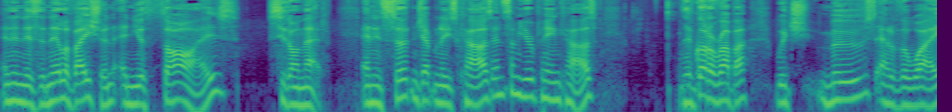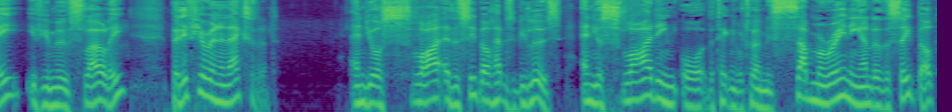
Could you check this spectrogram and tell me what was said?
and then there's an elevation and your thighs sit on that. And in certain Japanese cars and some European cars, They've got a rubber which moves out of the way if you move slowly, but if you're in an accident and you're sli- and the seatbelt happens to be loose and you're sliding, or the technical term is submarining under the seatbelt,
